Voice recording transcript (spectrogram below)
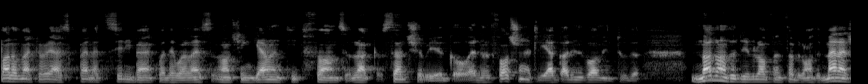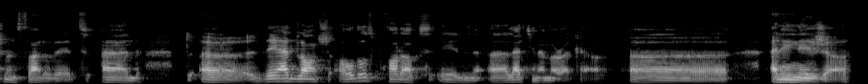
part of my career I spent at Citibank when they were launching guaranteed funds like a century ago, and unfortunately I got involved into the not on the development side, but on the management side of it. And uh, they had launched all those products in uh, Latin America uh, and in Asia.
